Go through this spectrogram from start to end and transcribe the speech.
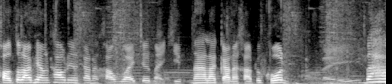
ขอตัวลาเพียงเท่านี้ล้วกันนะครับไว้เจอใหม่คลิปหน้าละกันนะครับทุกคนบ๊ายบา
